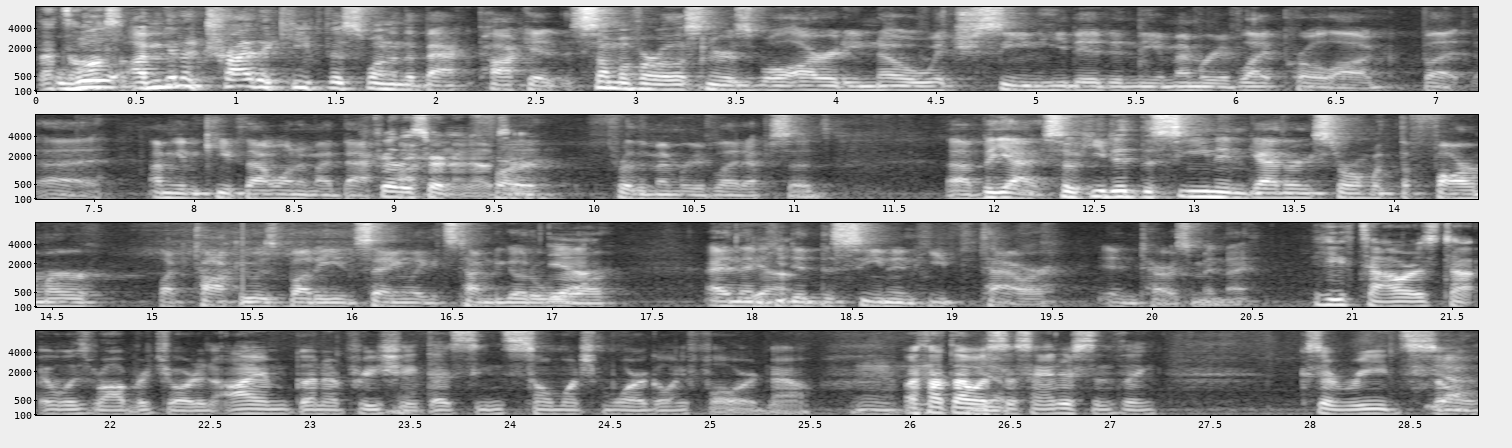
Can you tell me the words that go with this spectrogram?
That's We'll- awesome. I'm gonna try to keep this one in the back pocket. Some of our listeners will already know which scene he did in the Memory of Light prologue, but uh, I'm gonna keep that one in my back. Fairly pocket certain I know, for too. for the Memory of Light episodes. Uh, but yeah, so he did the scene in Gathering Storm with the farmer, like talking to his buddy and saying like it's time to go to Yeah. war, and then Yeah. he did the scene in Heeth Tower in Towers of Midnight. Heeth Towers. Ta- it was Robert Jordan. I am gonna appreciate that scene so much more going forward now. I thought that was Yep. the Sanderson thing because it reads so Yeah.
